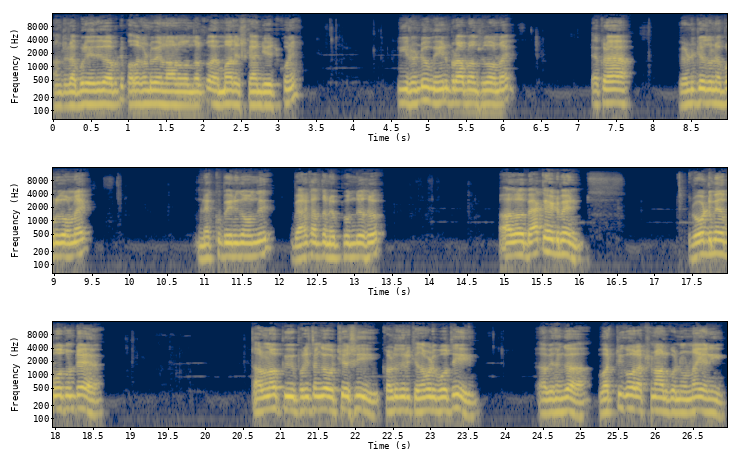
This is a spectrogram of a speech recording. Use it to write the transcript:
అంత డబ్బు లేదు కాబట్టి పదకొండు వేల నాలుగు వందలతో ఎంఆర్ఐ స్కాన్ చేయించుకొని ఈ రెండు మెయిన్ ప్రాబ్లమ్స్గా ఉన్నాయి. ఎక్కడ రెండు చేతులు నొప్పులుగా ఉన్నాయి. నెక్ పెయిన్గా ఉంది. వెనకంత నొప్పి ఉంది అసలు. అదో బ్యాక్ హెడ్ పెయిన్. రోడ్డు మీద పోతుంటే తలనొప్పి విపరీతంగా వచ్చేసి కళ్ళు తిరిగి కిందపడిపోతే ఆ విధంగా వర్టిగో లక్షణాలు కొన్ని ఉన్నాయని.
